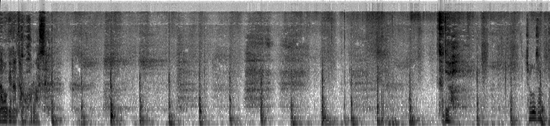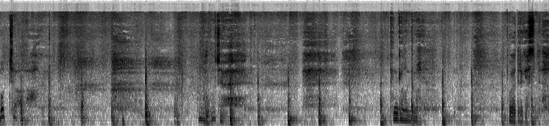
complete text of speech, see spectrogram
나무 계단 타고 걸어왔어. 드디어 정상 도착. 한번 보자. 풍경 한 번만 보여드리겠습니다.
